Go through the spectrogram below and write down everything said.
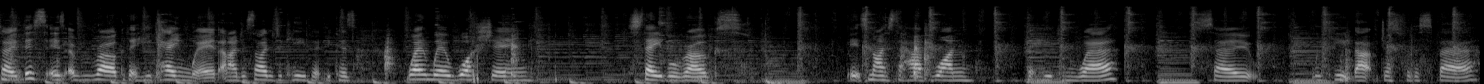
So this is a rug that he came with and I decided to keep it because when we're washing stable rugs, it's nice to have one that he can wear. So we keep that just for the spare.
